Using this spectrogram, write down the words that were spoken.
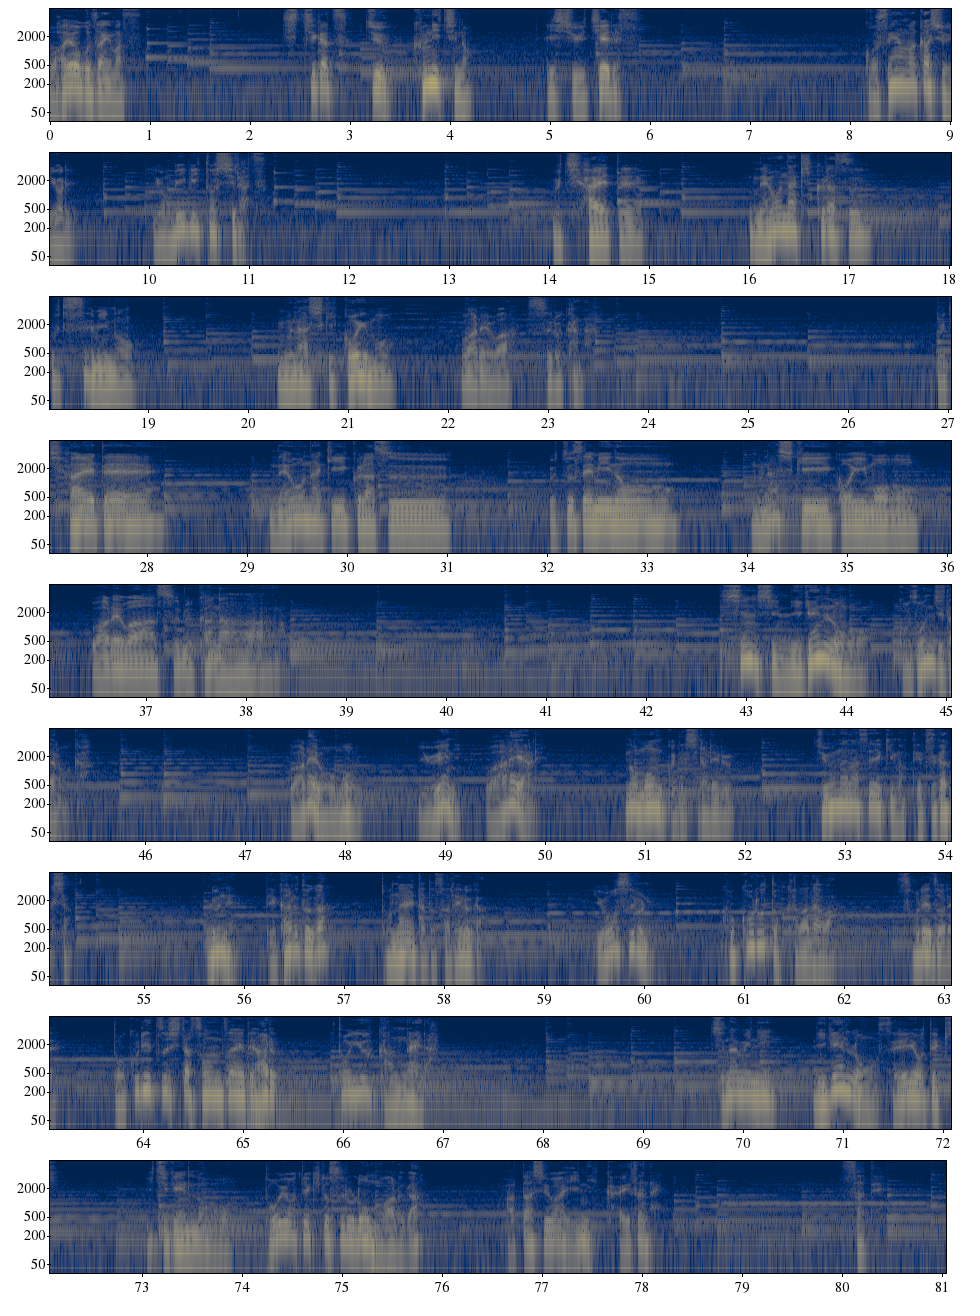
おはようございます。7月19日の一首一会です。五千和歌集より読み人知らず。打ち生えて根をなき暮らすうつせみの虚しき恋も我はするかな。打ち生えて根をなき暮らすうつせみの虚しき恋も我はするかな。心身二元論をご存知だろうか。我を思うゆえに我ありの文句で知られる17世紀の哲学者ルネ・デカルトが唱えたとされるが要するに心と体はそれぞれ独立した存在であるという考えだ。ちなみに二元論を西洋的一元論を東洋的とする論もあるが私は意に介さない。さて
